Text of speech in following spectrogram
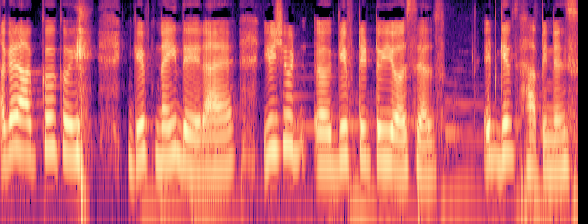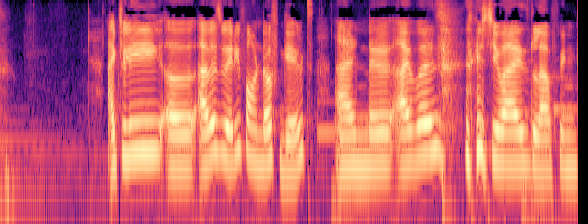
अगर आपको कोई गिफ्ट नहीं दे रहा है you should gift it to yourself it gives happiness actually uh, i was very fond of gifts and uh, i was shiva is laughing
